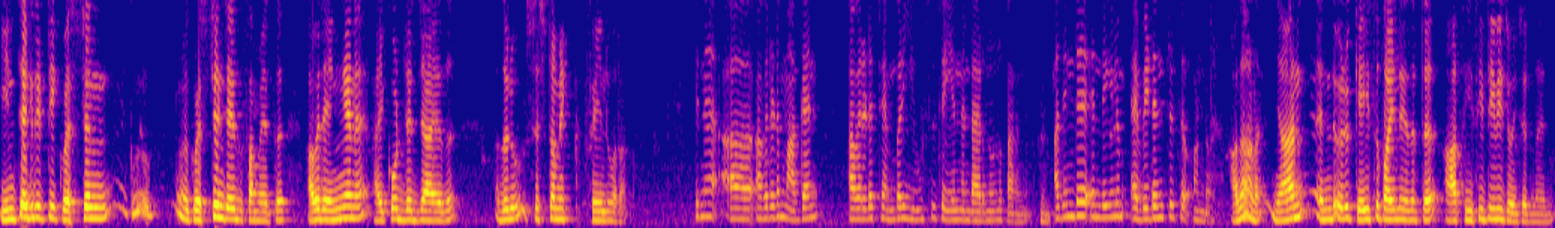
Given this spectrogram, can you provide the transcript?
ഇന്റഗ്രിറ്റി ക്വസ്റ്റ്യൻ ക്വസ്റ്റ്യൻ ചെയ്ത സമയത്ത് അവരെങ്ങനെ ഹൈക്കോടതി ജഡ്ജായത് അതൊരു സിസ്റ്റമിക് ഫെയിലുവറാണ് പിന്നെ അവരുടെ മകൻ അവരുടെ ചെമ്പർ യൂസ് ചെയ്യുന്നുണ്ടായിരുന്നു എന്ന് പറഞ്ഞു. അതിന്റെ എന്തെങ്കിലും എവിഡൻസസ് ഉണ്ടോ? അതാണ്. ഞാൻ എന്റെ ഒരു കേസ് ഫയൽ ചെയ്തിട്ട് ആ സി സി ടി വി ചോദിച്ചിട്ടുണ്ടായിരുന്നു.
